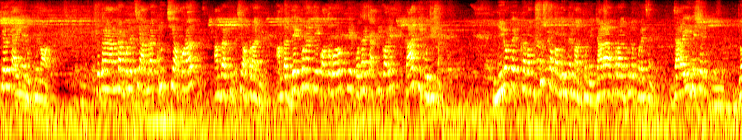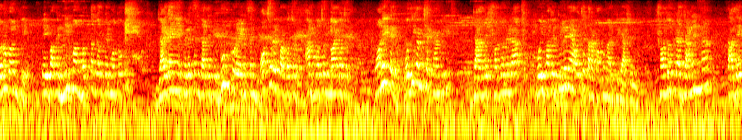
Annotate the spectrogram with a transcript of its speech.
কেউই আইনের মধ্যে নয়। সুতরাং আমরা বলেছি, আমরা খুঁজছি অপরাধ, আমরা খুঁজছি অপরাধী। আমরা দেখব না কে কত বড়, কে কোথায় চাকরি করে, কার কি পজিশন নিরপেক্ষ এবং সুষ্ঠু তদন্তের মাধ্যমে যারা অপরাধগুলো করেছেন, যারা এই দেশের জনগণকে এইভাবে নির্মম হত্যাযজ্ঞের মতো জায়গায় নিয়ে ফেলেছেন, যাদেরকে গুম করে রেখেছেন বছরের পর বছর, আট বছর, নয় বছর, অনেকের অধিকাংশের ফ্যামিলি যাদের স্বজনেরা ওইভাবে তুলে নেওয়া হয়েছে, তারা কখনো আর ফিরে আসেনি। স্বজনরা জানেন না, তাদের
